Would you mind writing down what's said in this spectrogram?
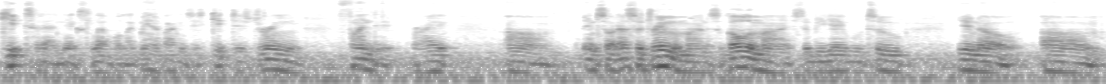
get to that next level. Like, man, if I can just get this dream funded, right? Um, and so that's a dream of mine. It's a goal of mine is to be able to, you know, um,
